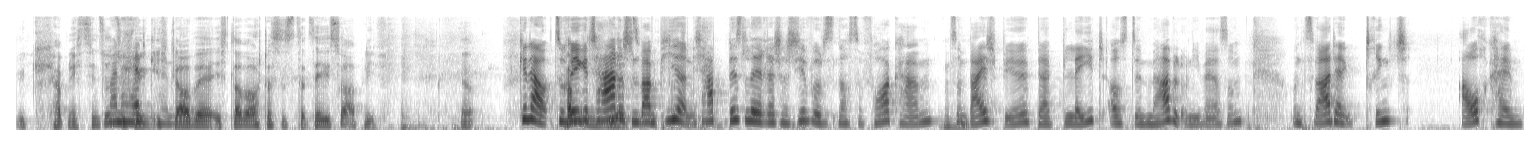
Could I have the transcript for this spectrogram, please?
ich habe nichts hinzuzufügen. Ich glaube, ich glaube auch, dass es tatsächlich so ablief. Genau, zu Kommen vegetarischen Vampiren. Ich habe ein bisschen recherchiert, wo das noch so vorkam. Mhm. Zum Beispiel bei Blade aus dem Marvel-Universum. Und zwar, der trinkt auch kein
